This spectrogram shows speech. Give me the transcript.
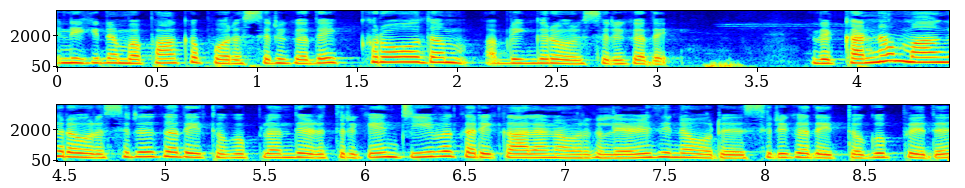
இன்றைக்கி நம்ம பார்க்க போகிற சிறுகதை குரோதம் அப்படிங்கிற ஒரு சிறுகதை. இது கண்ணம்மாங்கிற ஒரு சிறுகதை தொகுப்புலேருந்து எடுத்திருக்கேன். ஜீவகரிகாலன் அவர்கள் எழுதின ஒரு சிறுகதை தொகுப்பு இது.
